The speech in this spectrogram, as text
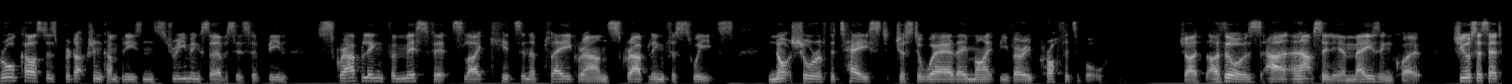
broadcasters, production companies, and streaming services have been scrabbling for misfits like kids in a playground scrabbling for sweets, not sure of the taste, just aware they might be very profitable. Which I, I thought was a- an absolutely amazing quote. She also said,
